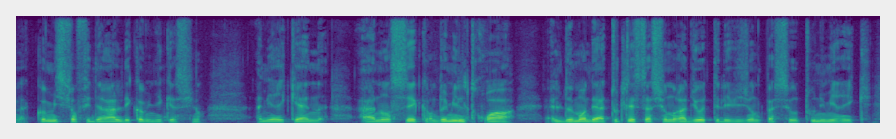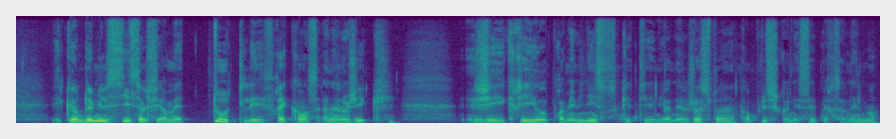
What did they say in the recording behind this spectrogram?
la Commission fédérale des communications américaine, a annoncé qu'en 2003, elle demandait à toutes les stations de radio et de télévision de passer au tout numérique, et qu'en 2006, elle fermait toutes les fréquences analogiques, j'ai écrit au Premier ministre, qui était Lionel Jospin, qu'en plus je connaissais personnellement,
